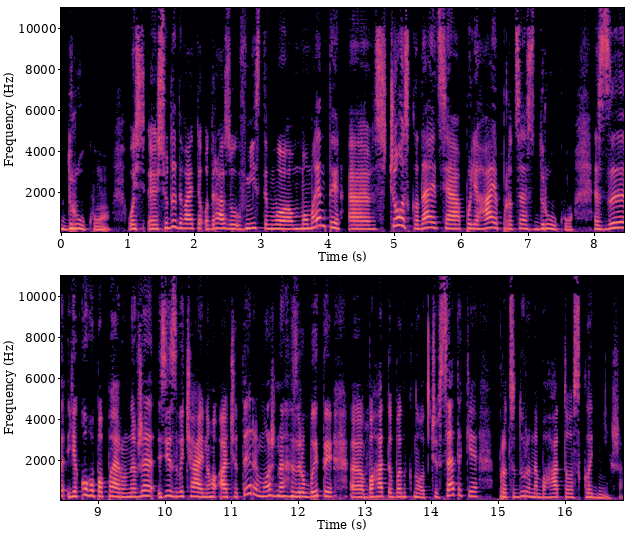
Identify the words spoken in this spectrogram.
Друку, ось е, сюди давайте одразу вмістимо моменти, е, з чого складається, полягає процес друку, з якого паперу, невже зі звичайного А4 можна зробити е, багато банкнот? Чи все-таки процедура набагато складніша?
